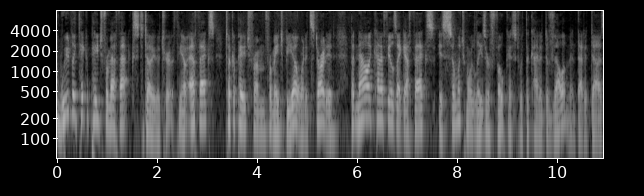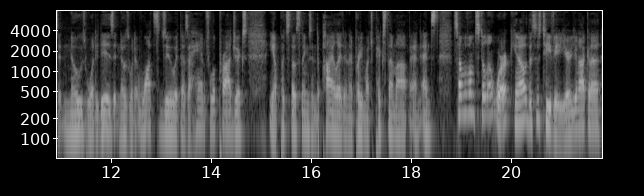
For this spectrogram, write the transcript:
weirdly take a page from FX to tell you the truth. You know, FX took a page from from HBO when it started, but now it kind of feels like FX is so much more laser focused with the kind of development that it does. It knows what it is, it knows what it wants to do. It does a handful of projects, you know, puts those things into pilot and then pretty much picks them up. And and some of them still don't work. You know, this is TV. You're you're not going to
